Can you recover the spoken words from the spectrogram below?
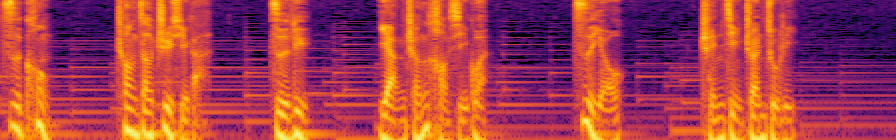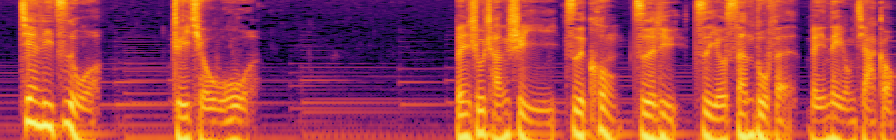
自控，创造秩序感；自律，养成好习惯；自由，沉浸专注力；建立自我，追求无我。本书尝试以自控、自律、自由三部分为内容架构。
